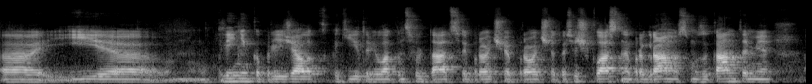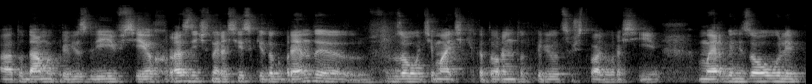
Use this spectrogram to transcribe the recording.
а, и клиника приезжала, какие-то вела консультации и прочее, прочее. То есть очень классная программа с музыкантами, а туда мы привезли всех различные российские док-бренды в зоотематике, которые на тот период существовали в России. Мы организовывали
